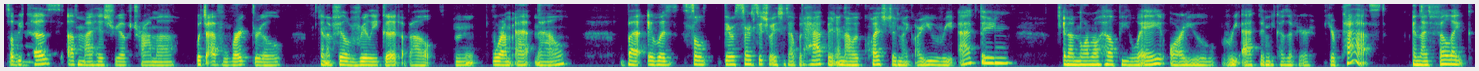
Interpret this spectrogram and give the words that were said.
So, mm-hmm. because of my history of trauma, which I've worked through, and I feel really good about mm, where I'm at now, but it was so there were certain situations that would happen, and I would question, like, are you reacting in a normal, healthy way, or are you reacting because of your your past? And I felt like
